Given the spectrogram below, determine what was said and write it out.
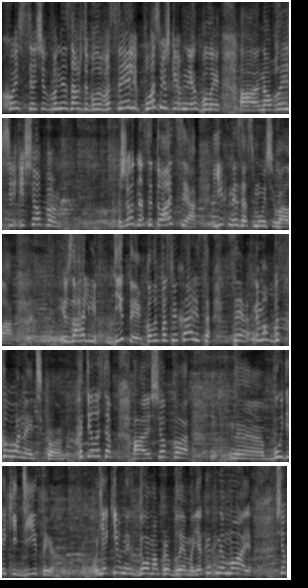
Хочеться, щоб вони завжди були веселі, посмішки в них були на обличчі, і щоб жодна ситуація їх не засмучувала. І взагалі, діти, коли посміхаються, це немов би сонечко. Хотілося б, щоб е, будь-які діти, які в них вдома проблеми, яких немає, щоб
